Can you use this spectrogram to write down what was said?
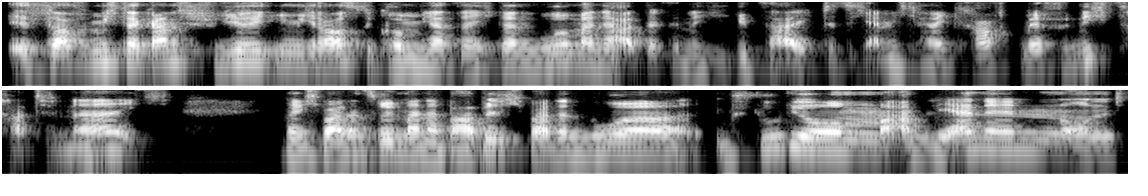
es war für mich da ganz schwierig, irgendwie rauszukommen. Mir hat eigentlich dann nur meine Alltagsenergie gezeigt, dass ich eigentlich keine Kraft mehr für nichts hatte. Ne? Ich, ich, war dann so in meiner Bubble, ich war dann nur im Studium, am Lernen und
